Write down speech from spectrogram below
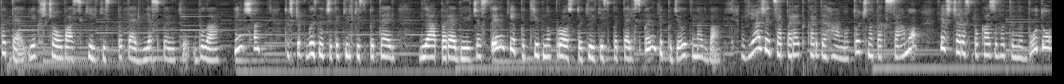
петель. Якщо у вас кількість петель для спинки була інша, то щоб визначити кількість петель для передньої частинки, потрібно просто кількість петель спинки поділити на 2. В'яжеться перед кардигану точно так само, я ще раз показувати не буду.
